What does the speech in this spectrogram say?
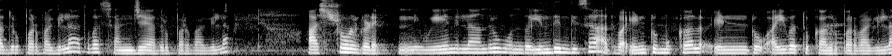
ಆದರೂ ಪರವಾಗಿಲ್ಲ ಅಥವಾ ಸಂಜೆ ಆದರೂ ಪರವಾಗಿಲ್ಲ. ಅಷ್ಟರೊಳಗಡೆ. ನೀವು ಏನಿಲ್ಲ ಅಂದರೂ ಒಂದು ಹಿಂದಿನ ದಿವಸ ಅಥವಾ ಎಂಟು ಮುಕ್ಕಾಲು, ಎಂಟು ಐವತ್ತಕ್ಕಾದರೂ ಪರವಾಗಿಲ್ಲ.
